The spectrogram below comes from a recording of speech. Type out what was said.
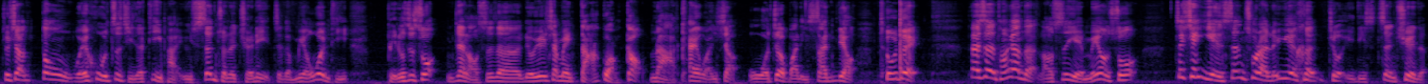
就像动物维护自己的地盘与生存的权利，这个没有问题。比如是说你在老师的留言下面打广告，那开玩笑，我就把你删掉，对不对？但是同样的，老师也没有说这些衍生出来的怨恨就一定是正确的。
